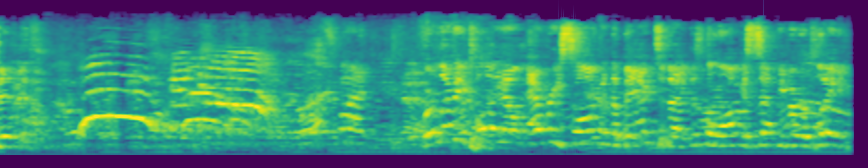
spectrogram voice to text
business. We're literally pulling out every song in the bag tonight. This is the longest set we've ever played.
